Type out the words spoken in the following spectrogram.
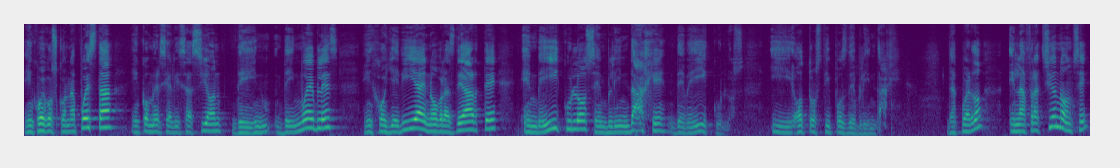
En juegos con apuesta, en comercialización de, de inmuebles, en joyería, en obras de arte, en vehículos, en blindaje de vehículos y otros tipos de blindaje. ¿De acuerdo? En la fracción 11,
